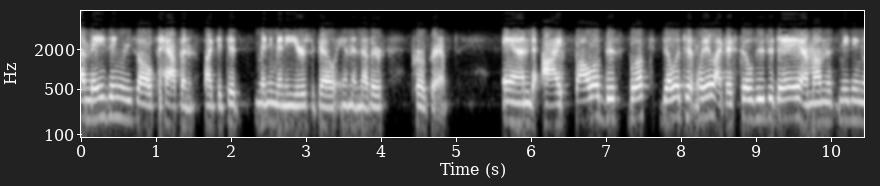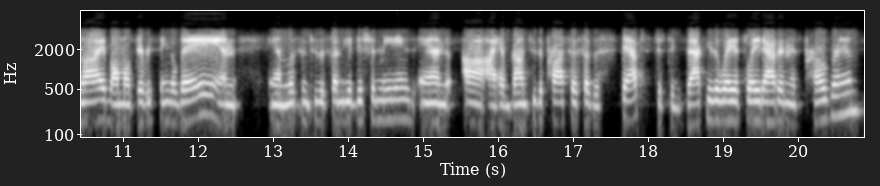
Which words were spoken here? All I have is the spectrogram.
amazing results happen, like it did many, many years ago in another program. And I followed this book diligently, like I still do today. I'm on this meeting live almost every single day, and and listen to the Sunday edition meetings. And uh, I have gone through the process of the steps, just exactly the way it's laid out in this program.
